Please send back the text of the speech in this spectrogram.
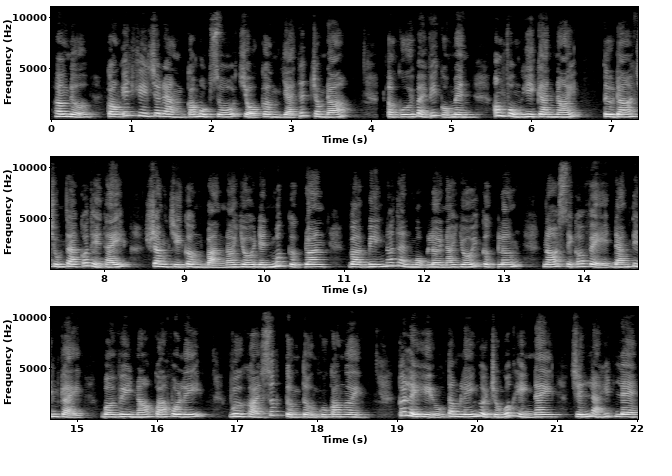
Hơn nữa, còn ít khi cho rằng có một số chỗ cần giải thích trong đó. Ở cuối bài viết của mình, ông Phùng Hy Can nói, từ đó chúng ta có thể thấy rằng chỉ cần bạn nói dối đến mức cực đoan và biến nó thành một lời nói dối cực lớn, nó sẽ có vẻ đáng tin cậy bởi vì nó quá vô lý, vượt khỏi sức tưởng tượng của con người. Có lẽ hiểu tâm lý người Trung Quốc hiện nay chính là Hitler,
